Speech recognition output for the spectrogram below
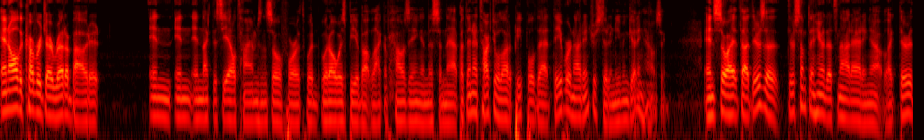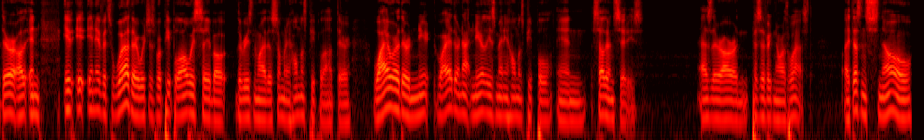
And all the coverage I read about it in, in, in like the Seattle Times and so forth would, would always be about lack of housing and this and that. But then I talked to a lot of people that they were not interested in even getting housing. And so I thought there's a there's something here that's not adding up. Like there there are and if, and if it's weather, which is what people always say about the reason why there's so many homeless people out there, why are there ne- why are there not nearly as many homeless people in southern cities as there are in Pacific Northwest? Like it doesn't snow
